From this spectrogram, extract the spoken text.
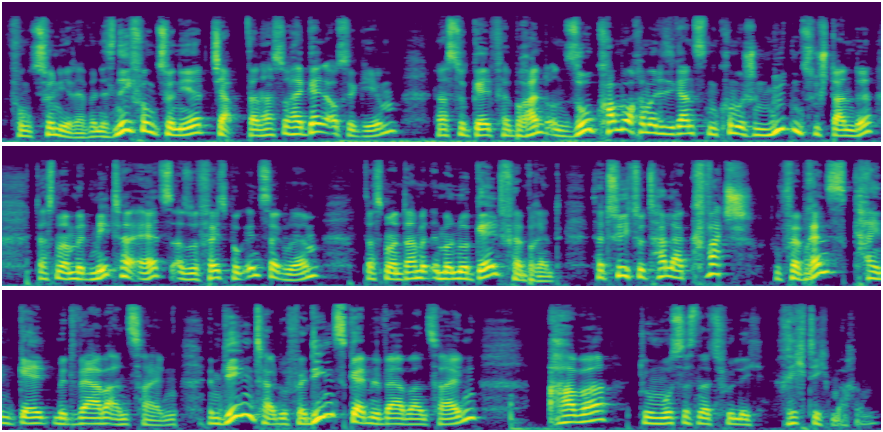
funktioniert. Wenn es nicht funktioniert, tja, dann hast du halt Geld ausgegeben, dann hast du Geld verbrannt und so kommen auch immer diese ganzen komischen Mythen zustande, dass man mit Meta-Ads, also Facebook, Instagram, dass man damit immer nur Geld verbrennt. Das ist natürlich totaler Quatsch. Du verbrennst kein Geld mit Werbeanzeigen. Im Gegenteil, du verdienst Geld mit Werbeanzeigen, aber du musst es natürlich richtig machen.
